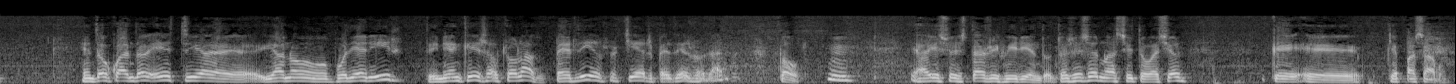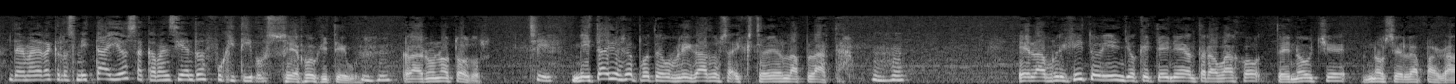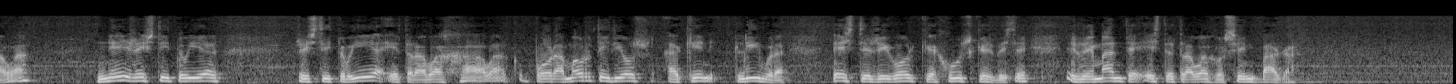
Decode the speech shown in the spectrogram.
Entonces cuando estos ya, no podían ir, tenían que ir a otro lado, perdían sus tierras, perdían sus armas, todo. Mm. A eso se está refiriendo. Entonces esa es una situación que, eh, que pasaba. De manera que los mitayos acaban siendo fugitivos. Sí, fugitivos. Claro, no todos. Sí. Mitayos se pueden obligados a extraer la plata. El ablijito indio que tenía el trabajo de noche no se le pagaba, ni restituía, restituía y trabajaba por amor de Dios a quien libra este rigor que juzgue, dice, y demande este trabajo sin paga.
